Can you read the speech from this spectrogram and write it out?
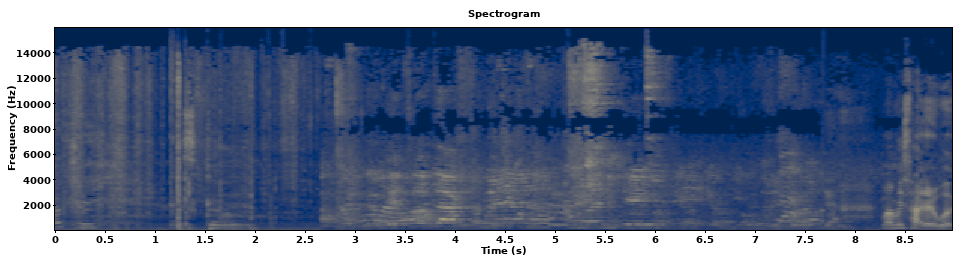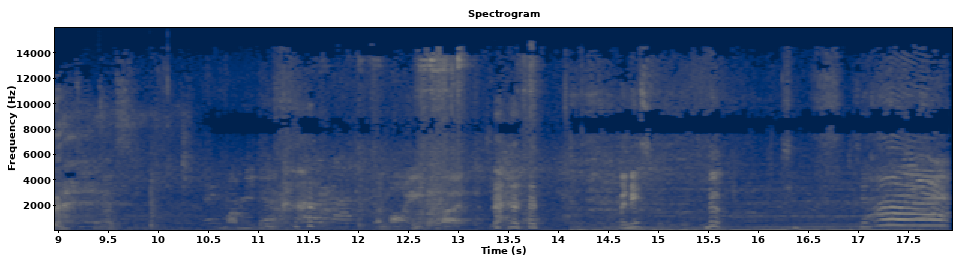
Okay, let's go. Mommy's hard at work. Eh? Mommy is annoyed, but Manis, look. Say hi.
